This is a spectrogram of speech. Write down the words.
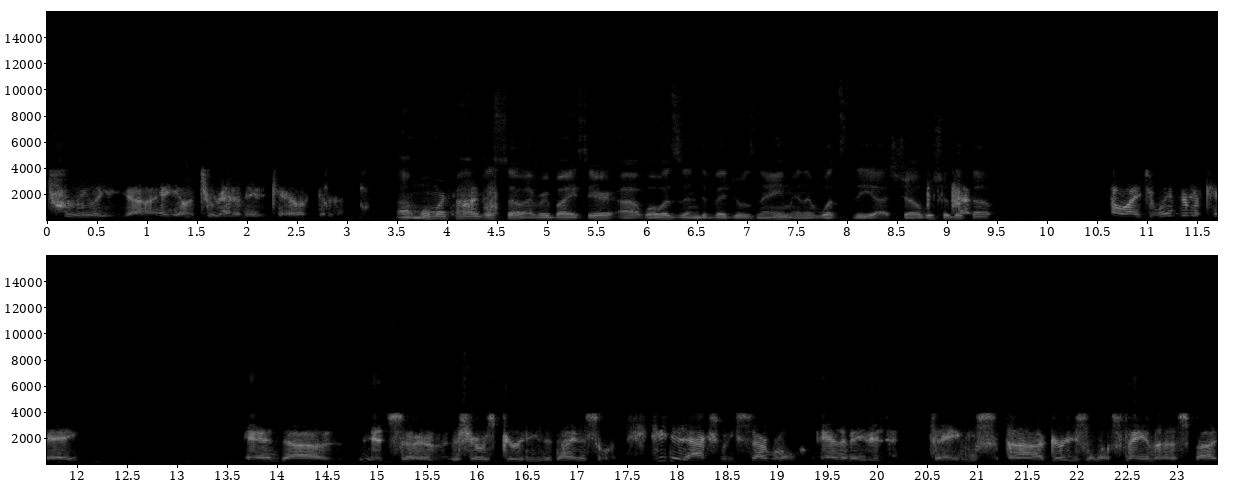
truly uh, you know true animated character. um, one more time just so everybody's here uh, what was the individual's name and then what's the uh, show we should look up Oh, it's Winsor McCay, and uh, it's uh, the show is Gertie the Dinosaur. He did actually several animated things. Uh, Gertie's the most famous, but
